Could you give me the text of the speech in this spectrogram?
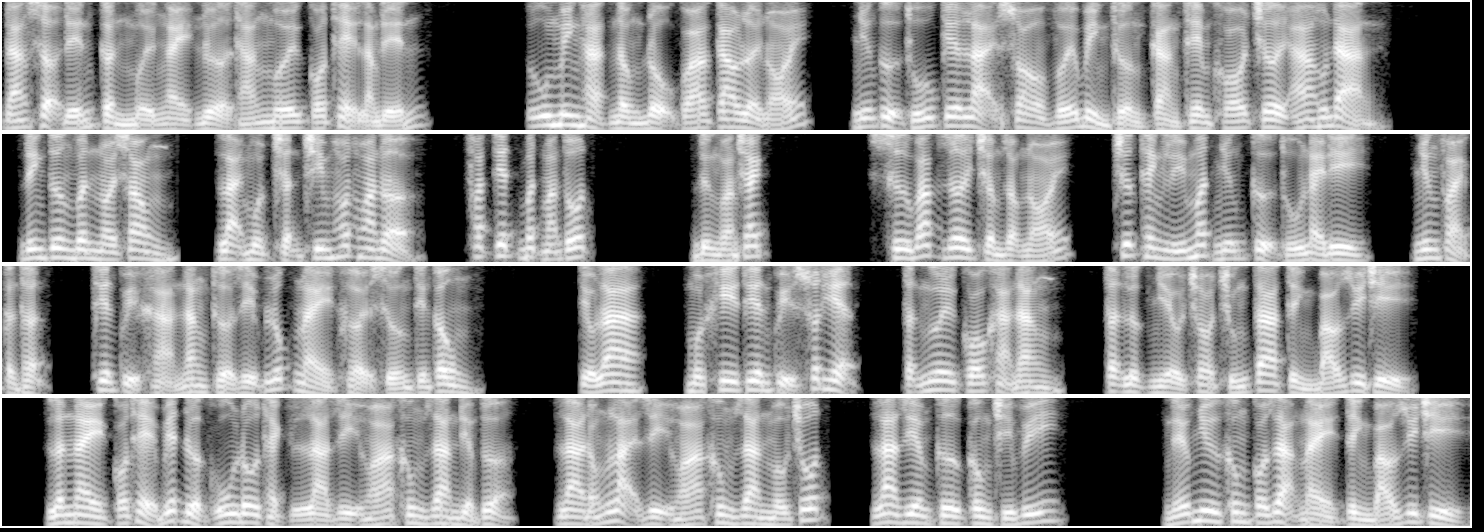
đáng sợ đến cần mười ngày nửa tháng mới có thể làm đến. U minh hạt nồng độ quá cao lời nói, những cự thú kia lại so với bình thường càng thêm khó chơi á hỗn đản. Đinh tương vân nói xong, lại một trận chim hót hoa nở, phát tiết bất mãn tốt. Đừng oán trách. Sư bác rơi trầm giọng nói, trước thanh lý mất những cự thú này đi nhưng phải cẩn thận, thiên quỷ khả năng thừa dịp lúc này khởi xướng tiến công. Tiểu la, một khi thiên quỷ xuất hiện, tận ngươi có khả năng, tận lực nhiều cho chúng ta tình báo duy trì. Lần này có thể biết được u đô thạch là dị hóa không gian điểm tựa, là đóng lại dị hóa không gian mấu chốt, la diêm cơ công trí vĩ. Nếu như không có dạng này tình báo duy trì,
